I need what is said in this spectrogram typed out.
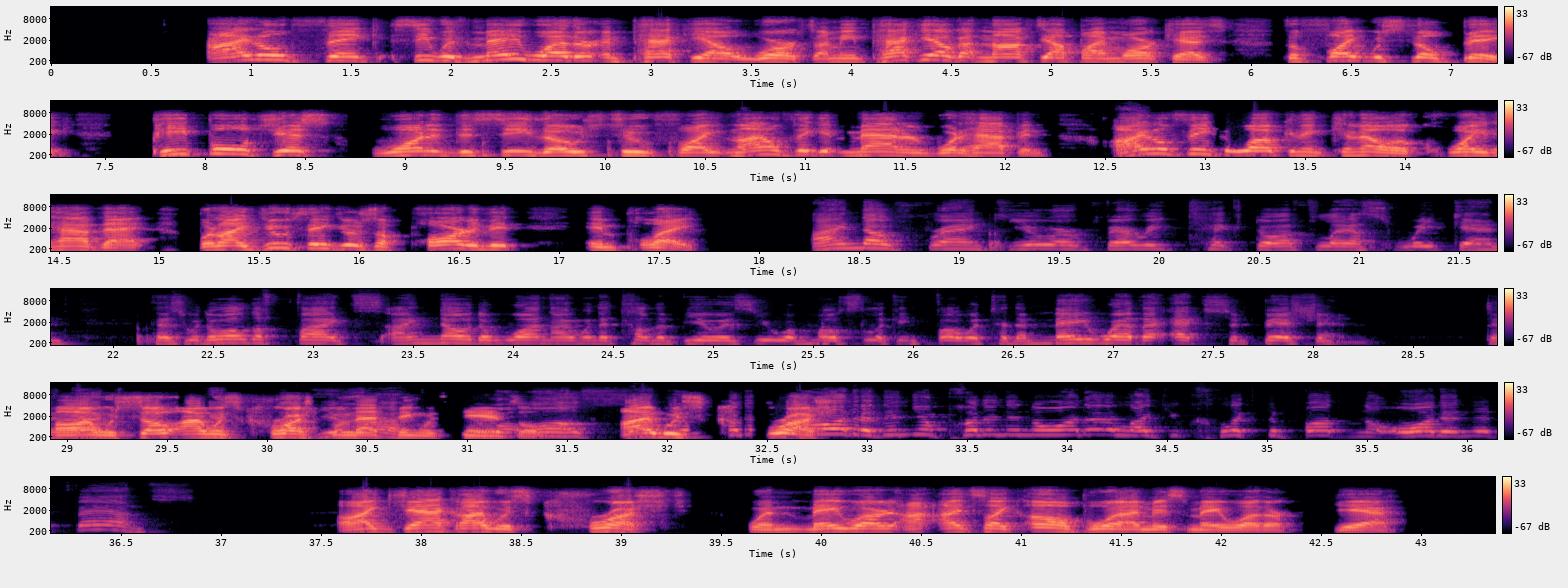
I don't think. See, with Mayweather and Pacquiao, it worked. I mean, Pacquiao got knocked out by Marquez. The fight was still big. People just wanted to see those two fight, and I don't think it mattered what happened. I don't think Golovkin and Canelo quite have that, but I do think there's a part of it in play. I know, Frank, you were very ticked off last weekend because with all the fights, I know the one I want to tell the viewers you were most looking forward to the Mayweather exhibition. The oh, I was so I was crushed when that thing was canceled. I was crushed. Order. Didn't you put it in order? Like you clicked the button to order in advance. I Jack, I was crushed when Mayweather. I, it's like, oh boy, I miss Mayweather. Yeah,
